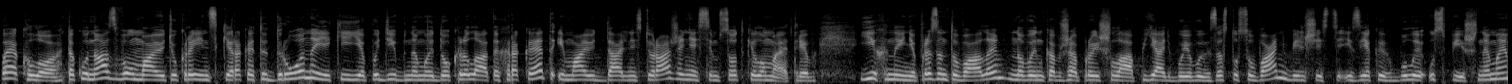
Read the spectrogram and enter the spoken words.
Пекло таку назву мають українські ракети-дрони, які є подібними до крилатих ракет і мають дальність ураження 700 кілометрів. Їх нині презентували. Новинка вже пройшла 5 бойових застосувань, більшість із яких були успішними.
